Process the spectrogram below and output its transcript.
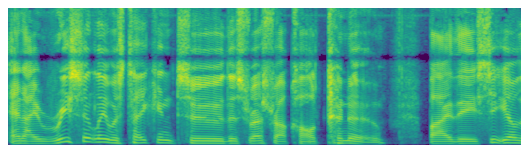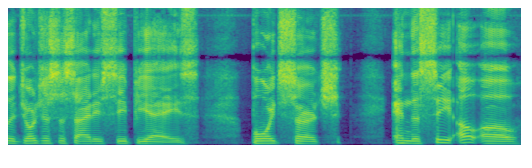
And I recently was taken to this restaurant called Canoe by the CEO of the Georgia Society of CPAs, Boyd Search, and the COO,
